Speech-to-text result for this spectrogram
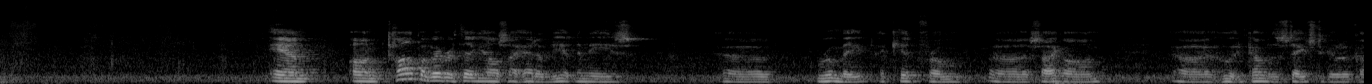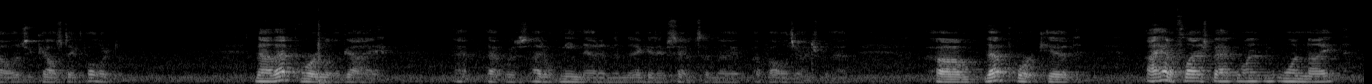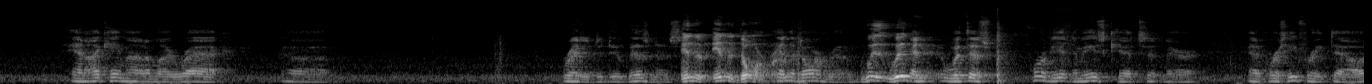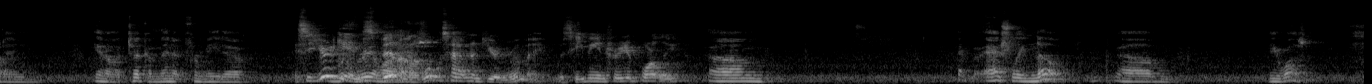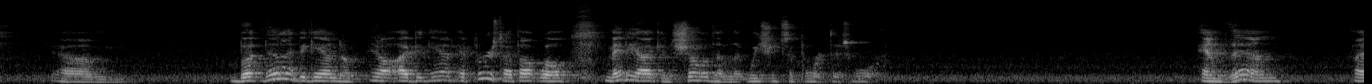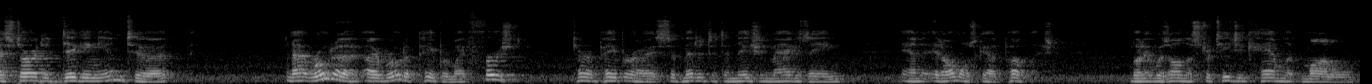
And on top of everything else, I had a Vietnamese uh, roommate, a kid from uh, Saigon, uh, who had come to the States to go to college at Cal State Fullerton. Now, that poor little guy, that, that was, I don't mean that in a negative sense, and I apologize for that. Um, that poor kid, I had a flashback one, one night, and I came out of my rack uh, ready to do business In the in the dorm room. in the dorm room. with with And with this poor Vietnamese kid sitting there, and of course he freaked out, and you know it took a minute for me to. see you're getting spit on. What was happening to your roommate? Was he being treated poorly? Um, actually, no, um, he wasn't. Um, but then I began to, you know, I began, at first I thought, well, maybe I can show them that we should support this war. And then I started digging into it, and I wrote a, I wrote a paper, my first term paper, and I submitted it to Nation magazine, and it almost got published. But it was on the strategic Hamlet model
